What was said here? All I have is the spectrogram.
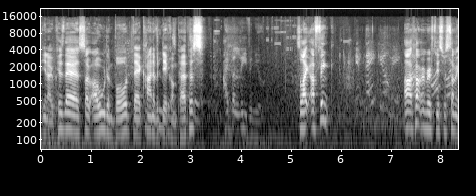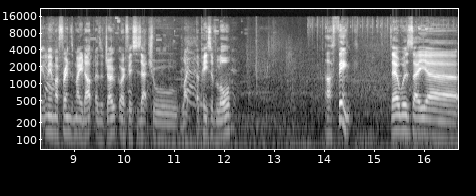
you know, because they're so old and bored, they're kind of a dick on purpose. I believe in you. So like, I think If they kill me, oh, I can't remember if this was something that me and my friends made up as a joke, or if this is actual like a piece of lore. I think there was a uh,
